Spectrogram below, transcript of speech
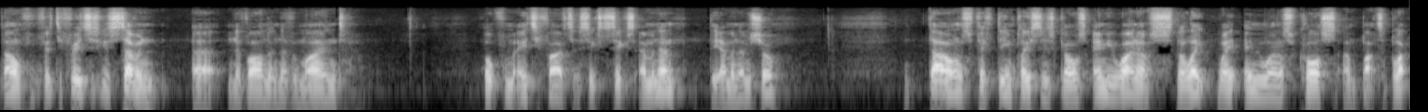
Down from 53 to 67, uh, Nirvana Nevermind. Up from 85 to 66, Eminem, The Eminem Show. Down 15 places goes Amy Winehouse, the late Amy Winehouse, of course, and Back to Black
